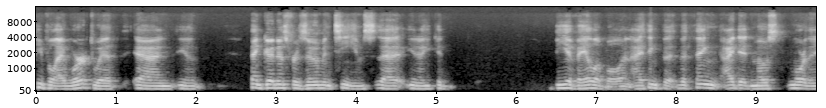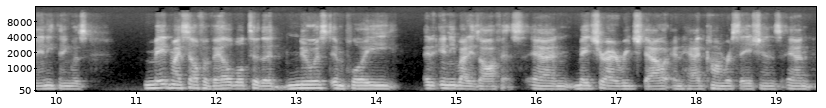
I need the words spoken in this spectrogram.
people I worked with. And you know, thank goodness for Zoom and Teams that you know you could be available. And I think the the thing I did most more than anything was made myself available to the newest employee in anybody's office and made sure I reached out and had conversations and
